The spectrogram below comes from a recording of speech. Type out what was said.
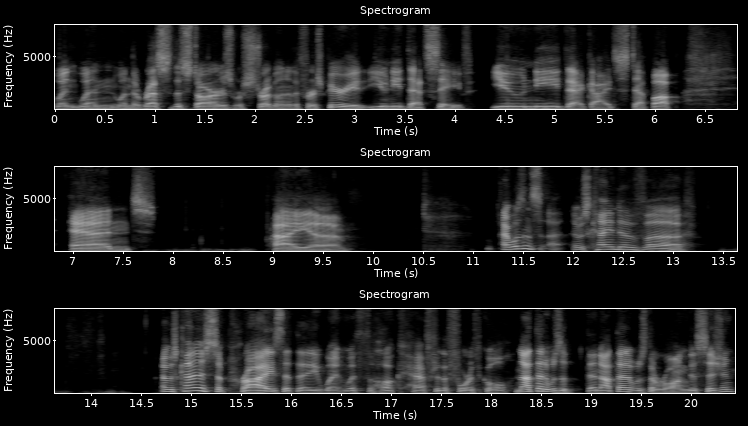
When when when the rest of the stars were struggling in the first period, you need that save. You need that guy to step up, and I. Uh, I wasn't. It was kind of. Uh, I was kind of surprised that they went with the hook after the fourth goal. Not that it was a, not that it was the wrong decision,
